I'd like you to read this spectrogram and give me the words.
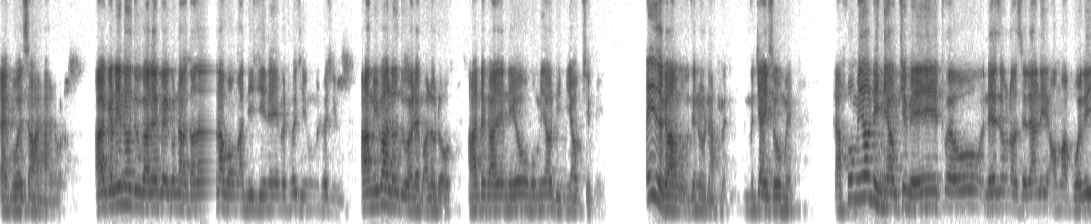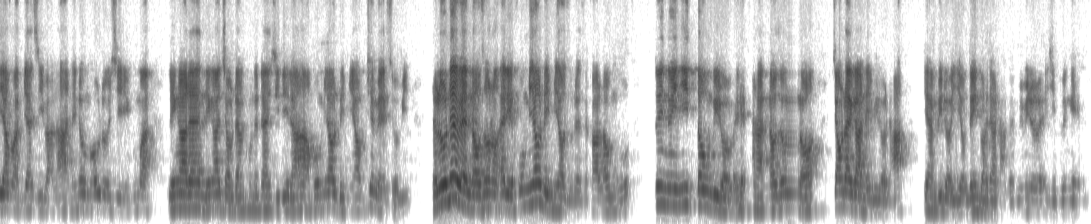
တိုက်ပွဲစတာတော့အာကလေးလို့သူကလည်းပဲခုနသာသနာပေါ်မှာနေကျင်နေမထွက်ချင်ဘူးမထွက်ချင်ဘူးအာမိဘလို့သူကလည်းဘာလို့တော့အာတခါလေနေဟိုမရောက်ဒီမရောက်ဖြစ်ပြီအဲ့ဒီစကားကိုဦးဇင်းတို့ဒါမကြိုက်ဆုံးပဲအဲဟိုမရောက်ဒီမရောက်ဖြစ်မယ်ထွက်အောင်အနည်းဆုံးတော့စတန်းလေးအောင်မှဘွယ်လေးရမှပြန်စီပါလားနင်တို့မဟုတ်လို့ရှိရင်ခုမှ လင်္ကာတန်းလင်္ကာ6တန်း9တန်းရှိသေးတာဟိုမရောက်ဒီမရောက်ဖြစ်မယ်ဆိုပြီးဒီလိုနဲ့ပဲနောက်ဆုံးတော့အဲ့ဒီဟိုမရောက်ဒီမရောက်ဆိုတဲ့စကားလုံးကိုတွင်တွင်ကြီးသုံးပြီးတော့ပဲအဲနောက်ဆုံးတော့ကြောင်းတိုက်ကနေပြီးတော့ဒါပြန်ပြီးတော့ရုပ်သိမ်းသွားကြတာပဲမိမိတို့ရဲ့အရင်သွင်းငယ်ပဲ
